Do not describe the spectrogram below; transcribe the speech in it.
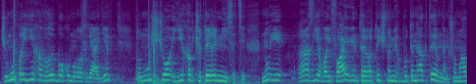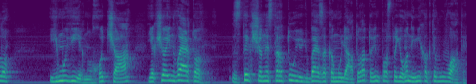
Чому приїхав в глибокому розряді? Тому що їхав 4 місяці. Ну і раз є Wi-Fi, він теоретично міг бути неактивним, що мало ймовірно. Хоча, якщо інвертор з тих, що не стартують без акумулятора, то він просто його не міг активувати.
